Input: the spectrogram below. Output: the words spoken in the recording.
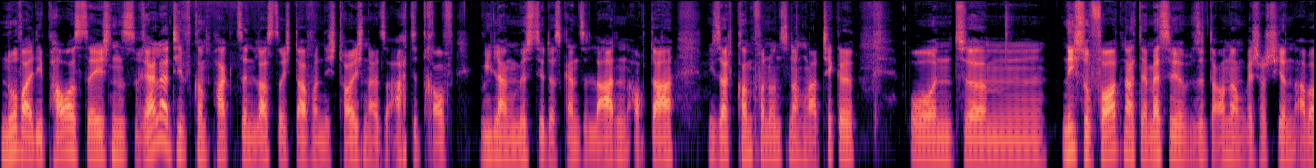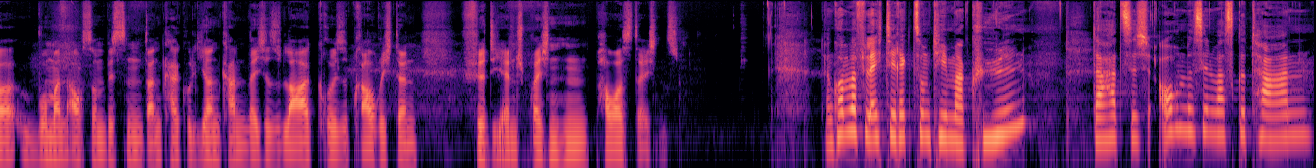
nur weil die Powerstations relativ kompakt sind, lasst euch davon nicht täuschen. Also achtet drauf, wie lange müsst ihr das Ganze laden. Auch da, wie gesagt, kommt von uns noch ein Artikel, und ähm, nicht sofort nach der Messe, wir sind da auch noch am Recherchieren, aber wo man auch so ein bisschen dann kalkulieren kann, welche Solargröße brauche ich denn für die entsprechenden Powerstations. Dann kommen wir vielleicht direkt zum Thema Kühlen. Da hat sich auch ein bisschen was getan.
